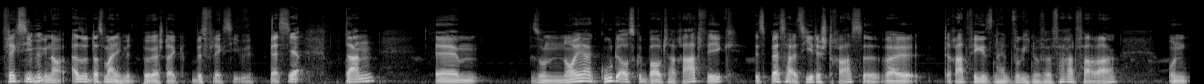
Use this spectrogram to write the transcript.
Flexibel, genau. Also das meine ich mit Bürgersteig, du bist flexibel. Best. Ja. Dann ähm, so ein neuer, gut ausgebauter Radweg ist besser als jede Straße, weil Radwege sind halt wirklich nur für Fahrradfahrer und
